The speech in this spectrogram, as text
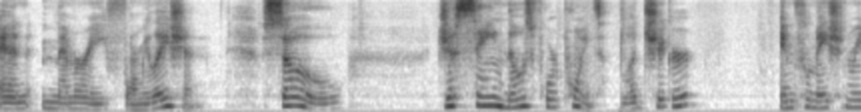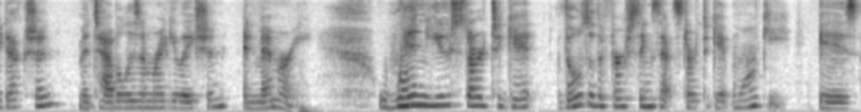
and memory formulation. So, just saying those four points blood sugar, inflammation reduction, metabolism regulation, and memory. When you start to get those are the first things that start to get wonky is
